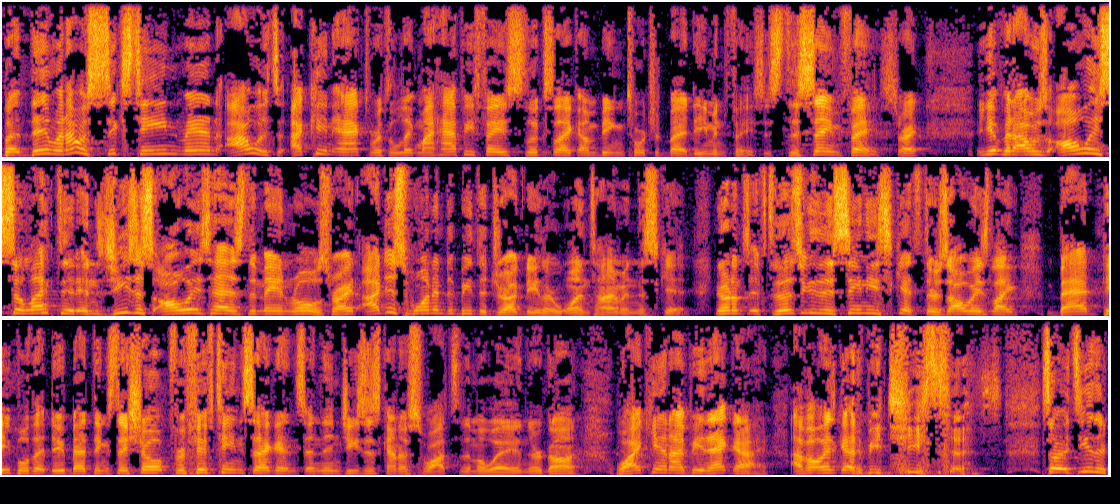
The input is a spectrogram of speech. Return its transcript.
But then when I was 16, man, I was I couldn't act worth a lick. My happy face looks like I'm being tortured by a demon face. It's the same face, right? Yeah, but I was always selected, and Jesus always has the main roles, right? I just wanted to be the drug dealer one time in the skit. You know what I'm saying? If those of you that have seen these skits, there's always like bad people that do bad things. They show up for 15 seconds, and then Jesus kind of swats them away, and they're gone. Why can't I be that guy? I've always got to be Jesus. So it's either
